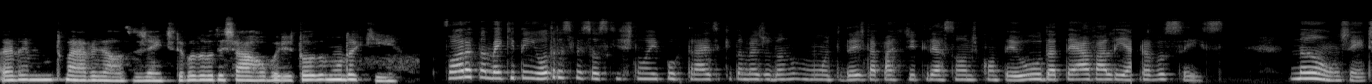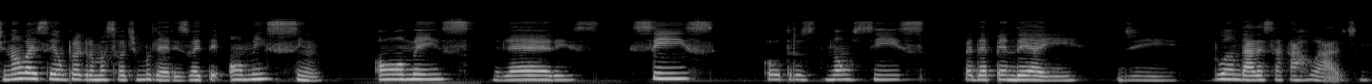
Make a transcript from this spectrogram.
Ela é muito maravilhosa, gente. Depois eu vou deixar a arroba de todo mundo aqui. Fora também que tem outras pessoas que estão aí por trás e que estão me ajudando muito, desde a parte de criação de conteúdo até avaliar para vocês. Não, gente, não vai ser um programa só de mulheres, vai ter homens sim. Homens, mulheres, cis, outros não cis, vai depender aí de do andar dessa carruagem,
